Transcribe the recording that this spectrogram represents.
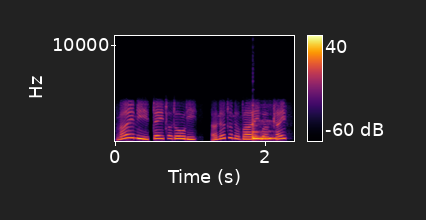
前に言っていた通り、あなたの場合はタイ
